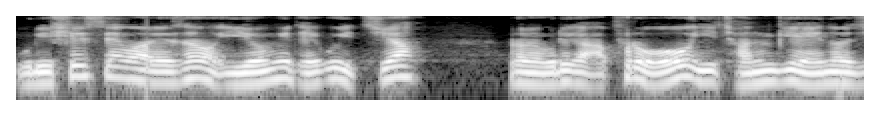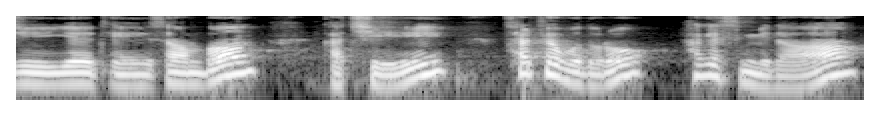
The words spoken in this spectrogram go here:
우리 실생활에서 이용이 되고 있지요. 그러면 우리가 앞으로 이 전기 에너지에 대해서 한번 같이 살펴보도록 하겠습니다.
